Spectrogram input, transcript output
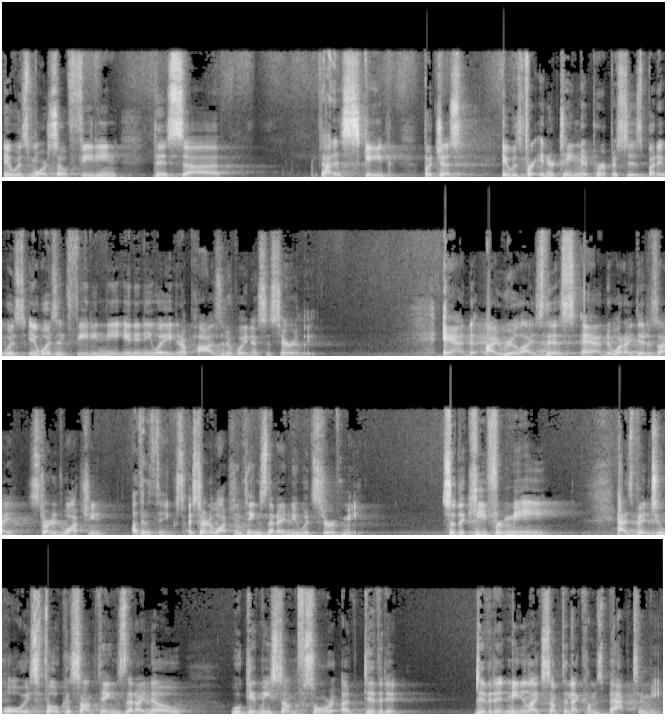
It was more so feeding this, uh, not escape, but just it was for entertainment purposes, but it was it wasn't feeding me in any way in a positive way necessarily. And I realized this, and what I did is I started watching other things. I started watching things that I knew would serve me. So the key for me has been to always focus on things that I know will give me some sort of dividend Dividend meaning like something that comes back to me.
